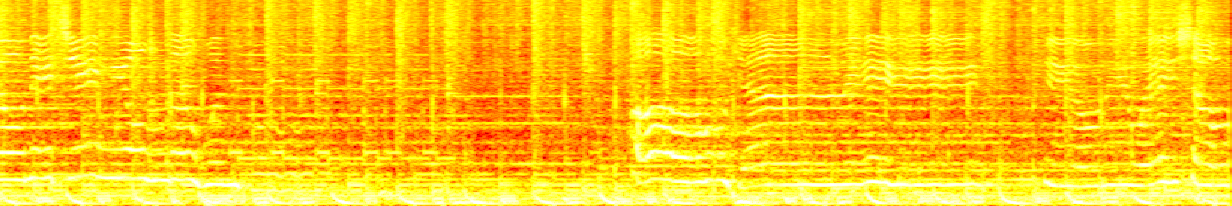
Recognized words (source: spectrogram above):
有你紧拥的温度喔眼里有你微笑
